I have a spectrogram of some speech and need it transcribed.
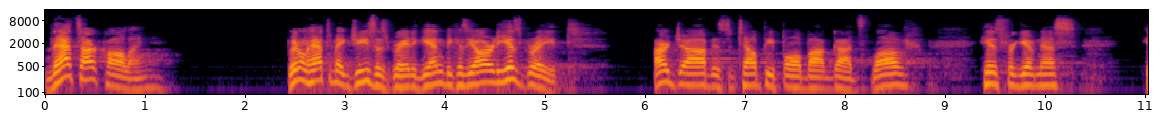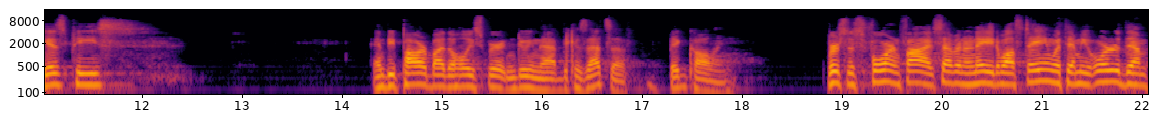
That's our calling. We don't have to make Jesus great again because he already is great. Our job is to tell people about God's love, His forgiveness, His peace, and be powered by the Holy Spirit in doing that because that's a big calling. Verses 4 and 5, 7 and 8, while staying with him, he ordered them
